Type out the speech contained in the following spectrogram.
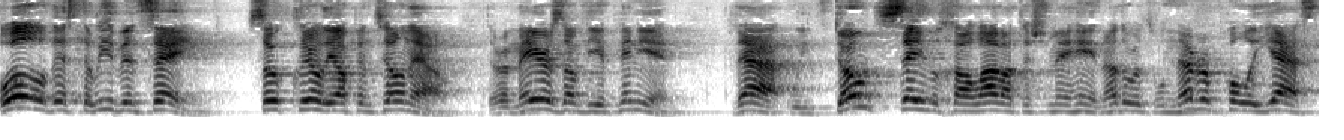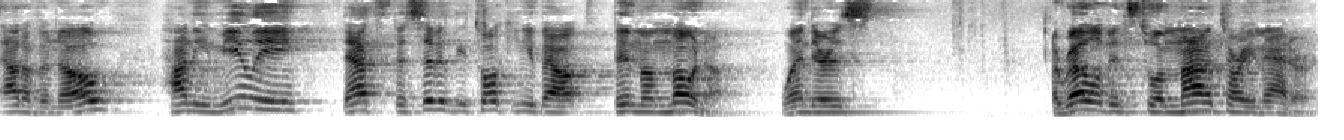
all of this that we've been saying so clearly up until now, there are mayors of the opinion that we don't say In other words, we'll never pull a yes out of a no. Hanimili, that's specifically talking about bimamona, when there's a relevance to a monetary matter.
